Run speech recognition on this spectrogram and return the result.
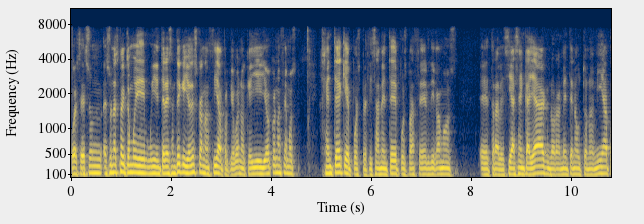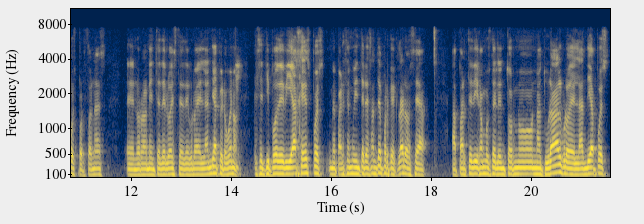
Pues es un, es un aspecto muy, muy interesante que yo desconocía, porque bueno, que y yo conocemos gente que pues precisamente pues va a hacer, digamos, eh, travesías en kayak, normalmente en autonomía, pues por zonas eh, normalmente del oeste de Groenlandia, pero bueno, ese tipo de viajes pues me parece muy interesante porque claro, o sea, aparte digamos del entorno natural, Groenlandia pues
